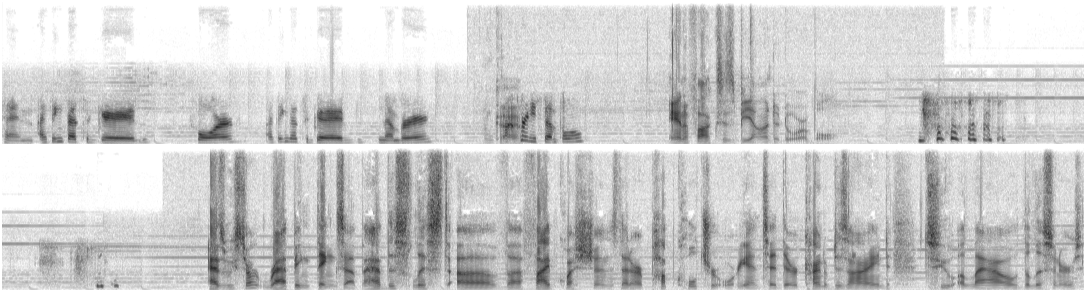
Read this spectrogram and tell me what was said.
ten. I think that's a good four. I think that's a good number. Okay. Pretty simple. Anna Fox is beyond adorable. As we start wrapping things up, I have this list of uh, five questions that are pop culture oriented. They're kind of designed to allow the listeners,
